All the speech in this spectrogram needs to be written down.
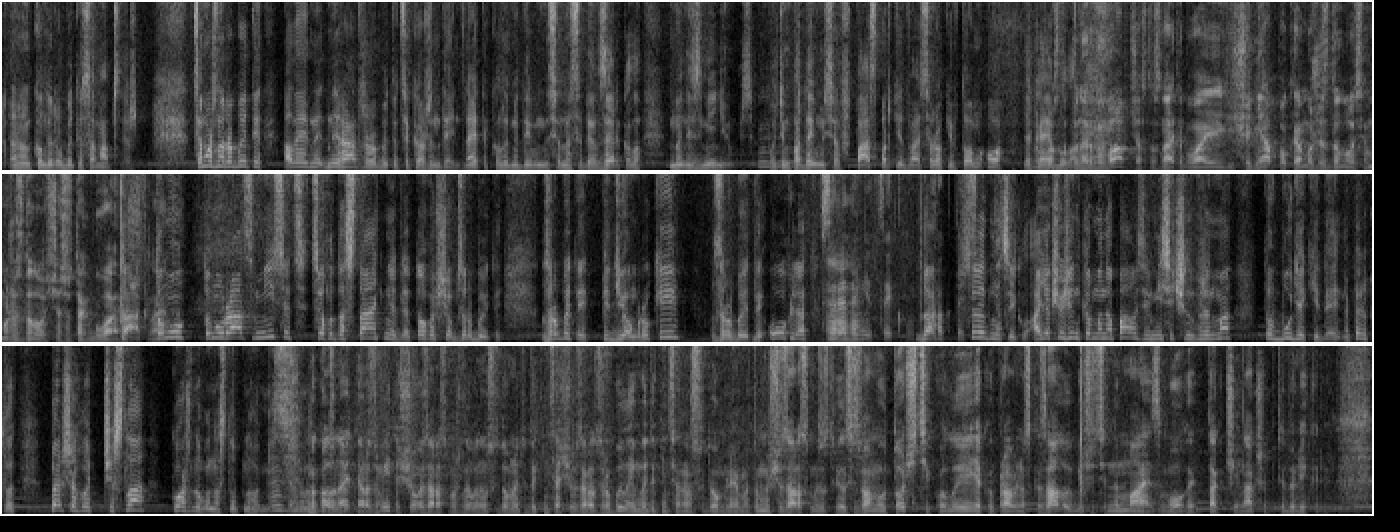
Е, Коли робити самообстеження. Це можна робити, але не, не раджу робити це кожен день. Знаєте, коли ми дивимося на себе в зеркало, ми не змінюємося. Потім подивимося в паспорті 20 років тому, о, яка Ну, я просто була. понервував, часто знаєте, буває і щодня, поки а може здалося, може здалося. Часто так буває. Так, знаєте. тому, тому раз в місяць цього достатньо для того, щоб зробити. Зробити підйом руки, зробити огляд. Всередині циклу, Да, фактично. всередині циклу. А якщо жінка в менопаузі, місячних вже нема, то в будь-який день. Наприклад, першого числа кожного наступного місця. Микола, навіть не розумієте, що ви зараз можливо не усвідомлюєте до кінця, що ви зараз зробили, і ми до кінця не усвідомлюємо. Тому що зараз ми зустрілися з вами у точці, коли, як ви правильно сказали, у більшості немає змоги так чи інакше піти до лікаря.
